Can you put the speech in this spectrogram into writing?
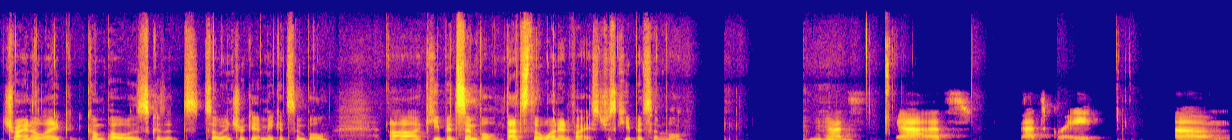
trying to like compose because it's so intricate make it simple uh, keep it simple that's the one advice just keep it simple Mhm. That's yeah, that's that's great. Um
